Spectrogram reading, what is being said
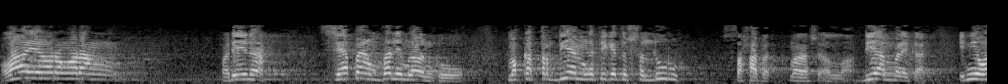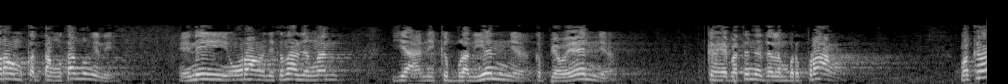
Wahai orang-orang Madinah, siapa yang berani melawanku? Maka terdiam ketika itu seluruh sahabat, masya Allah. Diam mereka. Ini orang bukan tanggung-tanggung ini. Ini orang yang dikenal dengan yakni keberaniannya, kepiawaiannya, kehebatannya dalam berperang. Maka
